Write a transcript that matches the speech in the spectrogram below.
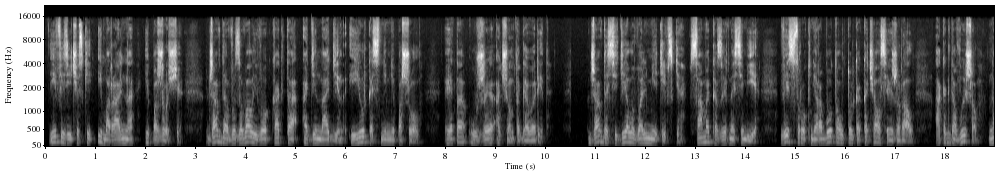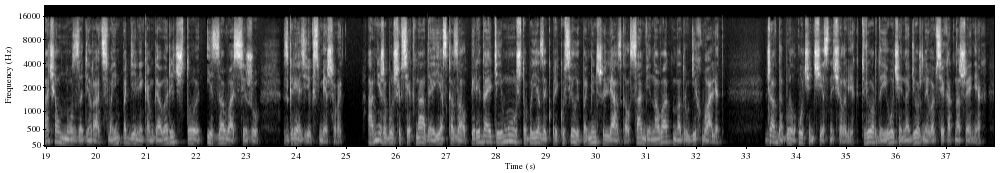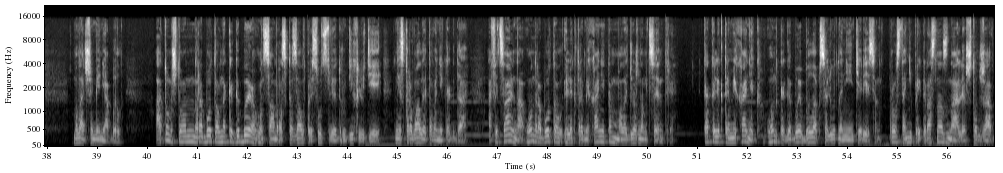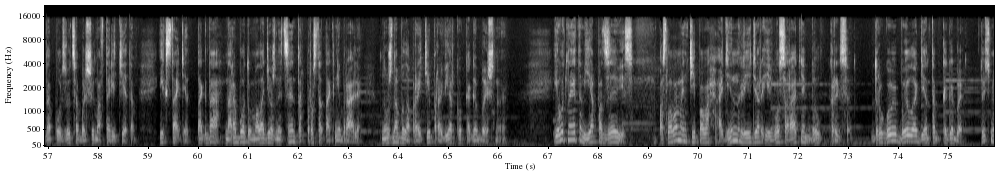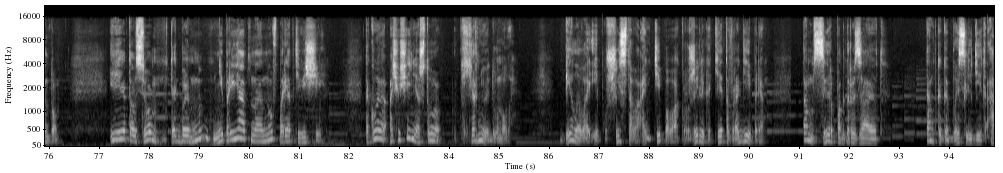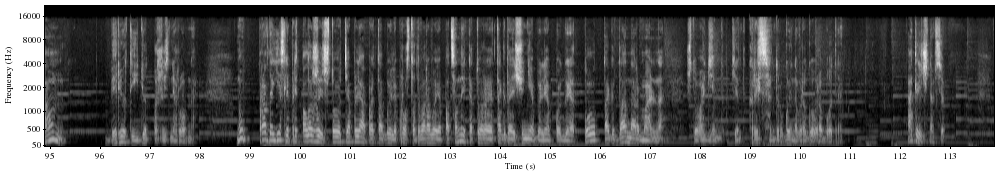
И физически, и морально, и пожестче. Джавда вызывал его как-то один на один, и Юрка с ним не пошел. Это уже о чем-то говорит. Джавда сидел в Альметьевске, в самой козырной семье. Весь срок не работал, только качался и жрал. А когда вышел, начал нос задирать, своим подельникам говорить, что из-за вас сижу, с грязью их смешивать. А мне же больше всех надо, и я сказал, передайте ему, чтобы язык прикусил и поменьше лязгал. Сам виноват, на других валит. Джавда был очень честный человек, твердый и очень надежный во всех отношениях. Младше меня был. О том, что он работал на КГБ, он сам рассказал в присутствии других людей. Не скрывал этого никогда. Официально он работал электромехаником в молодежном центре – как электромеханик, он КГБ был абсолютно неинтересен. Просто они прекрасно знали, что Джавда пользуется большим авторитетом. И, кстати, тогда на работу в молодежный центр просто так не брали. Нужно было пройти проверку КГБшную. И вот на этом я подзавис. По словам Антипова, один лидер и его соратник был крысой. Другой был агентом КГБ, то есть ментом. И это все как бы ну, неприятно, но в порядке вещей. Такое ощущение, что херней дунуло. Белого и пушистого Антипова окружили какие-то враги прям. Там сыр подгрызают, там КГБ следит, а он берет и идет по жизни ровно – ну, правда, если предположить, что тяп-ляп это были просто дворовые пацаны, которые тогда еще не были ПГ, то тогда нормально, что один кент крыса, другой на врагов работает. Отлично все.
